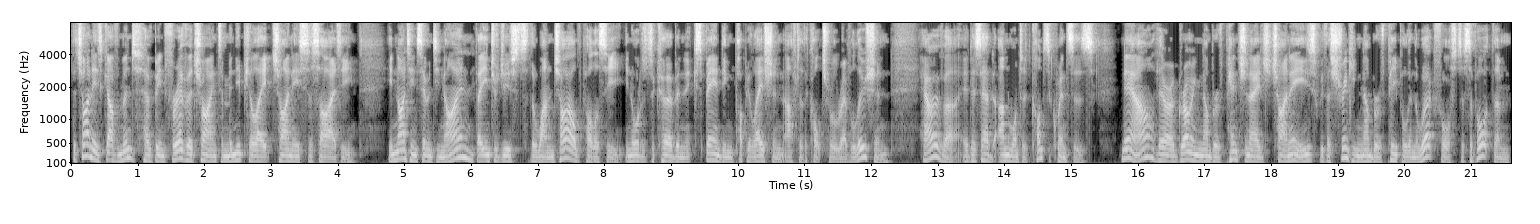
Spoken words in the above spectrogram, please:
The Chinese government have been forever trying to manipulate Chinese society. In 1979, they introduced the one-child policy in order to curb an expanding population after the Cultural Revolution. However, it has had unwanted consequences. Now, there are a growing number of pension-aged Chinese with a shrinking number of people in the workforce to support them.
